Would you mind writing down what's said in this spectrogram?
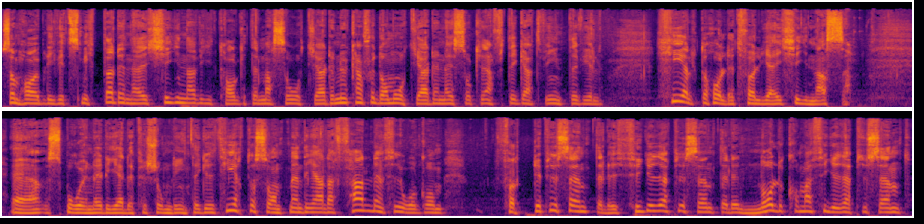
som har blivit smittade när Kina vidtagit en massa åtgärder. Nu kanske de åtgärderna är så kraftiga att vi inte vill helt och hållet följa i Kinas eh, spår när det gäller personlig integritet och sånt. Men det är i alla fall en fråga om 40 procent eller 4 procent eller 0,4 procent.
